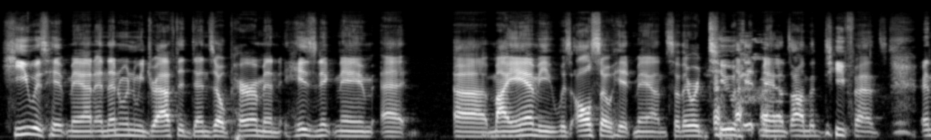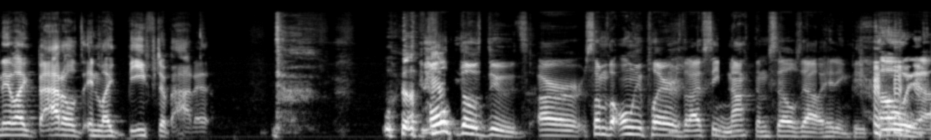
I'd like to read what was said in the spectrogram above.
he was Hitman, and then when we drafted Denzel Perryman, his nickname at uh, Miami was also Hitman. So there were two Hitmans on the defense, and they like battled and like beefed about it. Both those dudes are some of the only players that I've seen knock themselves out hitting people. oh yeah.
